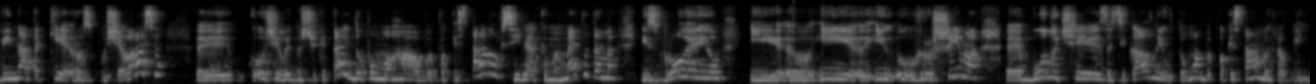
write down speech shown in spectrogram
війна таки розпочалася. Е, Очевидно, що Китай допомагав би Пакистану всілякими методами і зброєю, і, е, і, і грошима, е, будучи зацікавлений у тому, аби Пакистан виграв війну.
